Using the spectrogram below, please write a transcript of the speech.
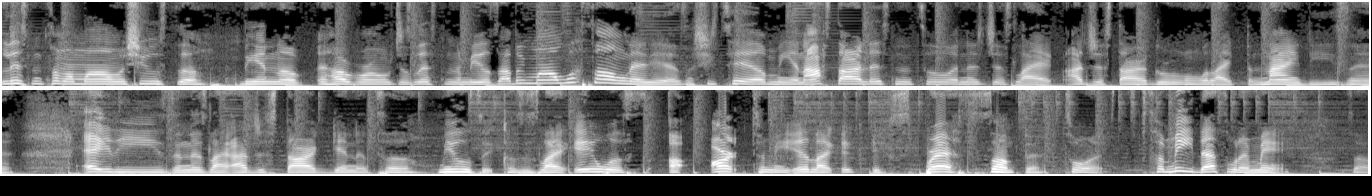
listening to my mom when she used to be in, the, in her room just listening to music. I'd be, Mom, what song that is? And she tell me, and I start listening to it, and it's just like, I just started grooving with like the 90s and 80s, and it's like, I just started getting into music, because it's like, it was a art to me. It like, it expressed something towards, to me, that's what it meant. So.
